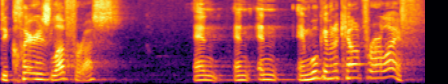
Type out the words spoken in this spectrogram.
declare His love for us and, and, and, and we'll give an account for our life.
